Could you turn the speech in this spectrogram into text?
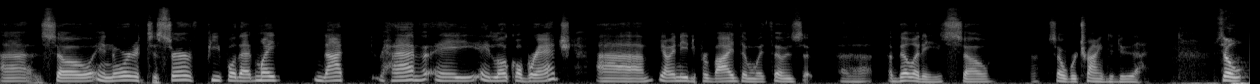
Uh, so in order to serve people that might not have a, a local branch, uh, you know, I need to provide them with those uh, abilities. So, so we're trying to do that. So,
